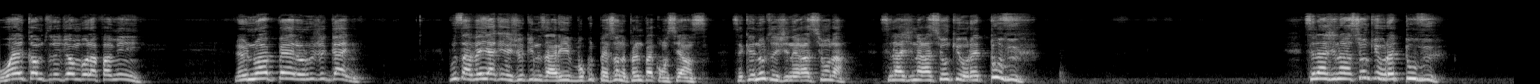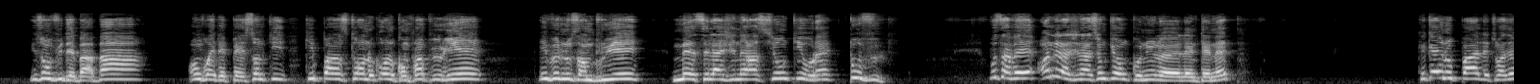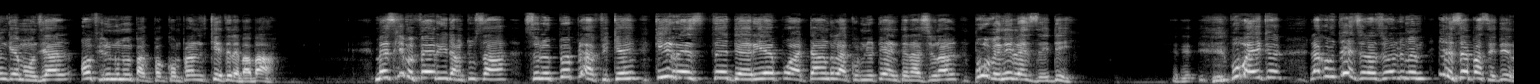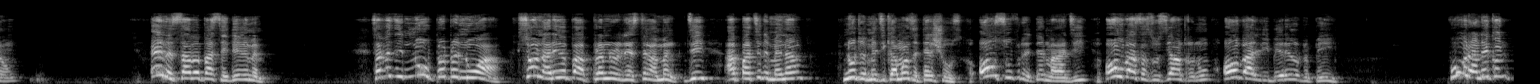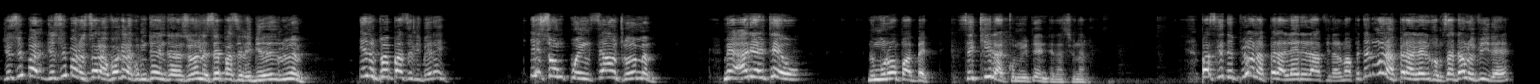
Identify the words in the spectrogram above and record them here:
Welcome to the Jumbo, la famille. Le noir perd, le rouge gagne. Vous savez, il y a quelque chose qui nous arrive, beaucoup de personnes ne prennent pas conscience. C'est que notre génération-là, c'est la génération qui aurait tout vu. C'est la génération qui aurait tout vu. Ils ont vu des babas, on voit des personnes qui, qui pensent qu'on ne, comprend plus rien. Ils veulent nous embrouiller. Mais c'est la génération qui aurait tout vu. Vous savez, on est la génération qui ont connu l'Internet. Quelqu'un nous parle de la Troisième Guerre mondiale, on finit nous-mêmes par, comprendre qui étaient les babas. Mais ce qui me fait rire dans tout ça, c'est le peuple africain qui reste derrière pour attendre la communauté internationale pour venir les aider. Vous voyez que la communauté internationale lui-même, il ne sait pas s'aider, non? Ils ne savent pas s'aider eux-mêmes. Ça veut dire, nous, peuple noir, si on n'arrive pas à prendre le destin en main, dit, à partir de maintenant, notre médicament, c'est telle chose. On souffre de telle maladie, on va s'associer entre nous, on va libérer notre pays. Vous vous rendez compte? Je ne suis, pas, je suis pas le seul à voir que la communauté internationale ne sait pas se libérer lui-même. Ils ne peuvent pas se libérer. Ils sont coincés entre eux-mêmes. Mais en réalité, oh, ne mourrons pas bêtes. C'est qui la communauté internationale? Parce que depuis on appelle à l'aide là, finalement, peut-être on appelle à l'aide comme ça, dans le vide. Hein?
